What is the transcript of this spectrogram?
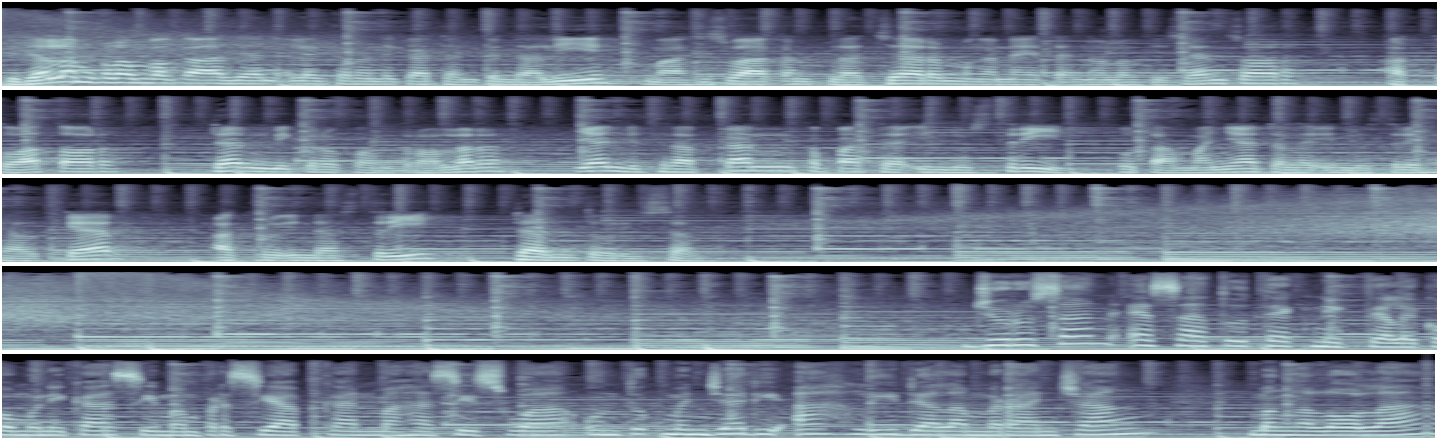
Di dalam kelompok keahlian elektronika dan kendali, mahasiswa akan belajar mengenai teknologi sensor, aktuator, dan microcontroller yang diterapkan kepada industri, utamanya adalah industri healthcare, agroindustri, dan tourism. Jurusan S1 Teknik Telekomunikasi mempersiapkan mahasiswa untuk menjadi ahli dalam merancang, mengelola,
